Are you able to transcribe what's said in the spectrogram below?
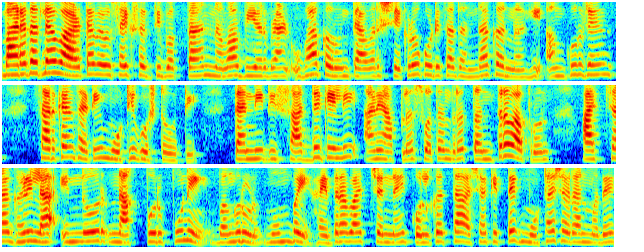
भारतातल्या वाढत्या व्यावसायिक सद्दी बघता नवा बियर ब्रँड उभा करून त्यावर शेकडो कोटीचा धंदा करणं ही अंकुर जैन सारख्यांसाठी मोठी गोष्ट होती. त्यांनी ती साध्य केली आणि आपलं स्वतंत्र तंत्र वापरून आजच्या घडीला इंदोर नागपूर पुणे बंगळुरू मुंबई हैदराबाद चेन्नई कोलकाता अशा कित्येक मोठ्या शहरांमध्ये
